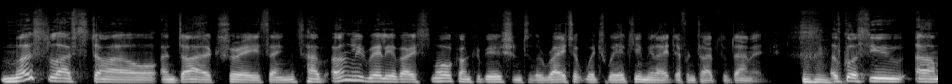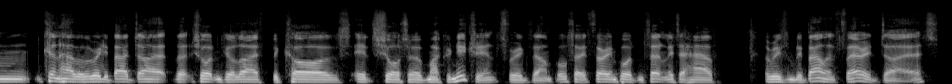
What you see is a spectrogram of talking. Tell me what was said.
Most lifestyle and dietary things have only really a very small contribution to the rate at which we accumulate different types of damage. Mm-hmm. Of course, you um, can have a really bad diet that shortens your life because it's short of micronutrients, for example. So it's very important, certainly, to have a reasonably balanced, varied diet.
